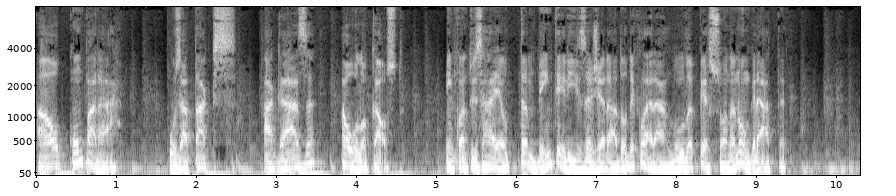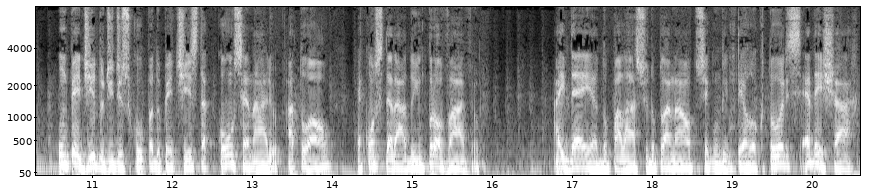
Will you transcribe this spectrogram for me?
ao comparar os ataques a Gaza ao Holocausto, enquanto Israel também teria exagerado ao declarar Lula persona não grata. Um pedido de desculpa do petista com o cenário atual é considerado improvável. A ideia do Palácio do Planalto, segundo interlocutores, é deixar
